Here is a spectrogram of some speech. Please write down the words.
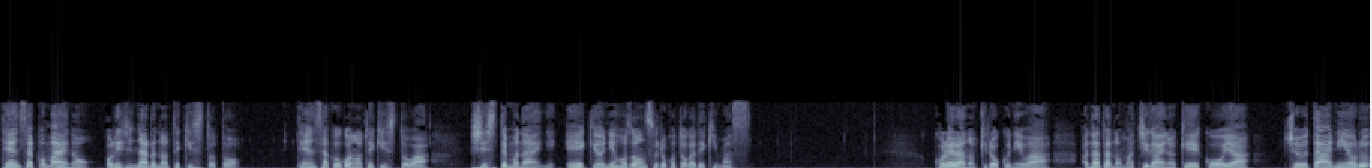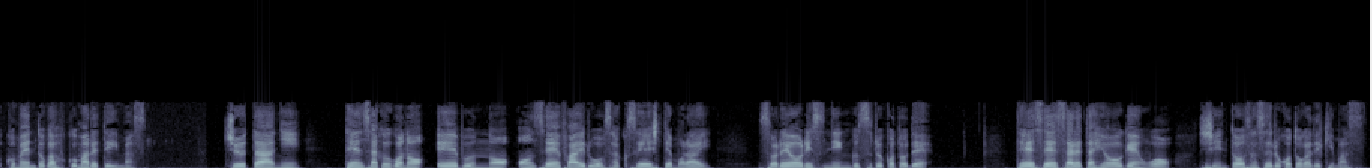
添削前のオリジナルのテキストと添削後のテキストはシステム内に永久に保存することができます。これらの記録には、あなたの間違いの傾向や、チューターによるコメントが含まれています。チューターに添削後の英文の音声ファイルを作成してもらい、それをリスニングすることで、訂正された表現を浸透させることができます。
